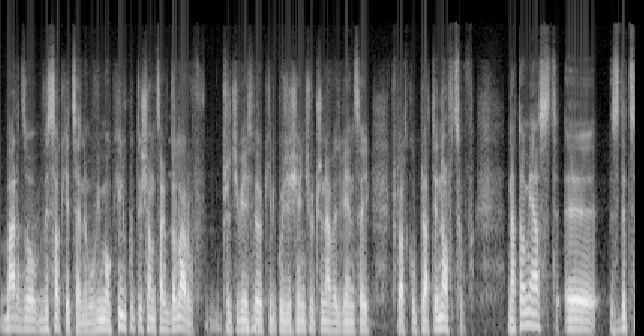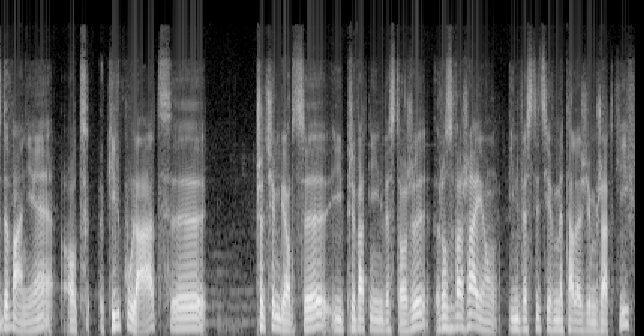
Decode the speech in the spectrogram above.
bardzo wysokie ceny. Mówimy o kilku tysiącach dolarów w przeciwieństwie do kilkudziesięciu czy nawet więcej w przypadku platynowców. Natomiast y, zdecydowanie od kilku lat y, przedsiębiorcy i prywatni inwestorzy rozważają inwestycje w metale ziem rzadkich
